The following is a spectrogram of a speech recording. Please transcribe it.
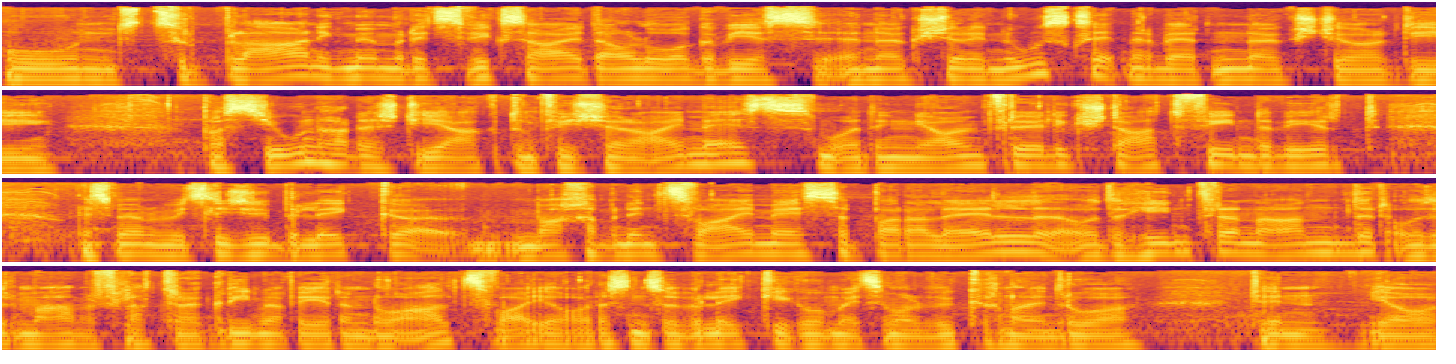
Und zur Planung müssen wir jetzt, wie gesagt, auch schauen, wie es nächstes Jahr aussieht. Wir werden nächstes Jahr die Passion haben, das ist die Jagd- und Fischereimesse, die dann ja im Frühling stattfinden wird. Und jetzt müssen wir bisschen überlegen, machen wir denn zwei Messen parallel oder hintereinander oder machen wir vielleicht Primavera nur alle zwei Jahre. Das sind so Überlegungen, die man jetzt mal wirklich noch in Ruhe dann, ja,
